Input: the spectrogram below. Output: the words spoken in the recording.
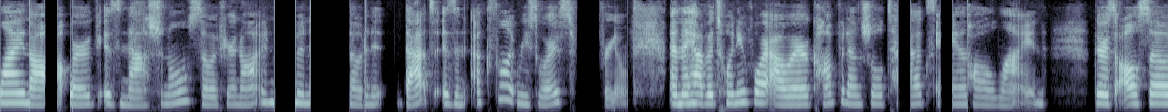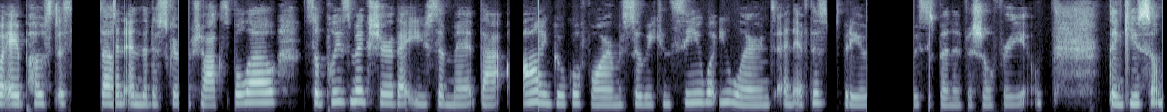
hotline.org is national, so if you're not in Minnesota, that is an excellent resource for you. And they have a 24 hour confidential text and call line. There's also a post in the description box below, so please make sure that you submit that online Google form so we can see what you learned and if this video is beneficial for you. Thank you so much.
